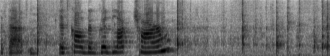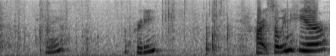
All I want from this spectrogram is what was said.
Look at that. It's called the Good Luck Charm. Okay. Pretty. Alright, so in here,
